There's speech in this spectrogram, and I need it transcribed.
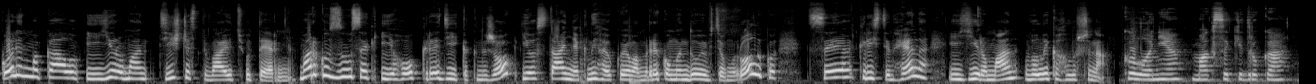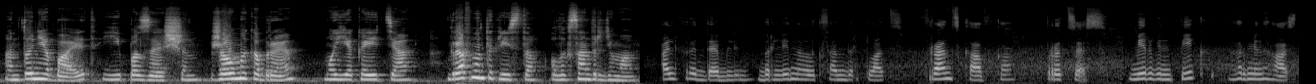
Колін Макалов і її роман Ті, що співають у терні. Марко Зусак і його крадійка книжок. І остання книга, яку я вам рекомендую в цьому ролику, це Крістін Гена і її роман Велика глушина. Колонія Макса Кідрука, Антонія Байт, її Possession, Жауме Кабре, Моє каяття, Граф Монте-Крісто, Олександр Дюма. Альфред Деблін, Берлін Олександр Плац, Франц Кавка, Процес, Мірвін Пік, Гармінгаст,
